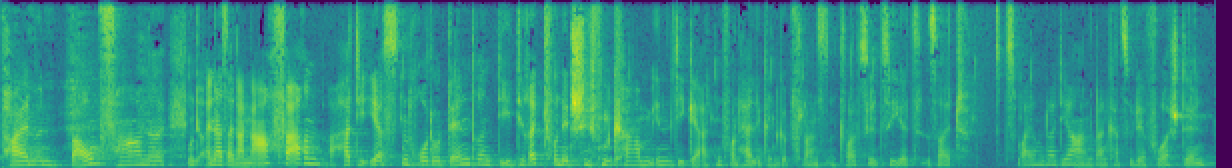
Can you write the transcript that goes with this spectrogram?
Palmen, Baumfahne und einer seiner Nachfahren hat die ersten Rhododendren, die direkt von den Schiffen kamen, in die Gärten von Halligan gepflanzt. Und dort sind sie jetzt seit fast 200 Jahren. Dann kannst du dir vorstellen,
